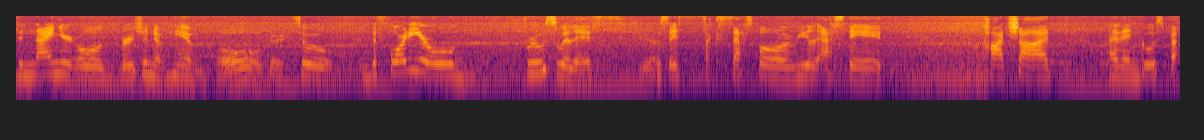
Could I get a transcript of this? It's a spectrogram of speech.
the nine year old version of him. Oh, okay. So the 40 year old Bruce Willis Yeah. was a successful real estate hotshot and then goes back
